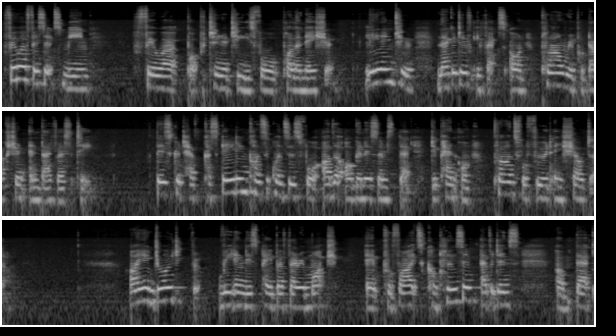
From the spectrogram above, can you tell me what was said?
Fewer visits mean fewer opportunities for pollination, leading to negative effects on plant reproduction and diversity. This could have cascading consequences for other organisms that depend on plants for food and shelter. I enjoyed reading this paper very much. It provides conclusive evidence um, that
